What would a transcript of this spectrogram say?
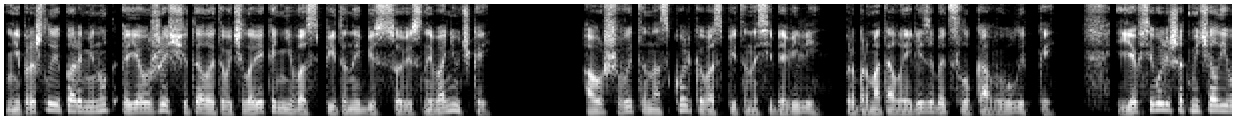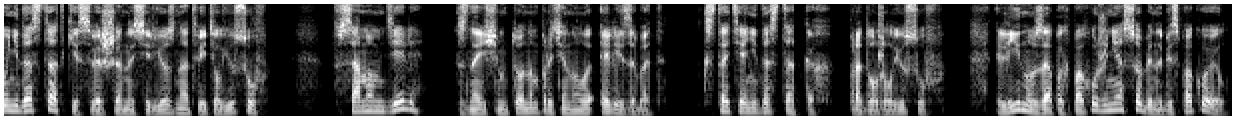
Не прошло и пары минут, а я уже считал этого человека невоспитанной, бессовестной вонючкой. «А уж вы-то насколько воспитанно себя вели», — пробормотала Элизабет с лукавой улыбкой. «Я всего лишь отмечал его недостатки», — совершенно серьезно ответил Юсуф. «В самом деле?» — знающим тоном протянула Элизабет. «Кстати, о недостатках», — продолжил Юсуф. Лину запах, похоже, не особенно беспокоил,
